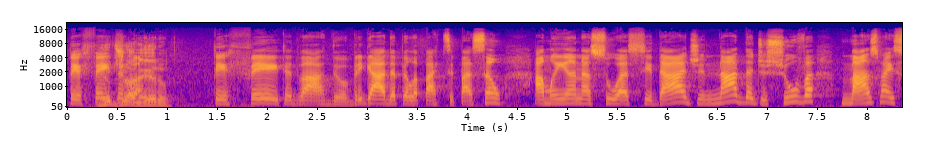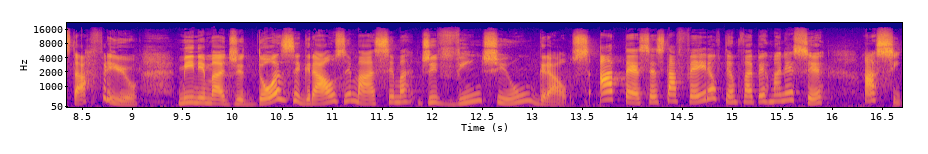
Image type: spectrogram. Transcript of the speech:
Perfeito, Rio de Janeiro. Perfeito, Eduardo. Obrigada pela participação. Amanhã na sua cidade, nada de chuva, mas vai estar frio. Mínima de 12 graus e máxima de 21 graus. Até sexta-feira, o tempo vai permanecer assim.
